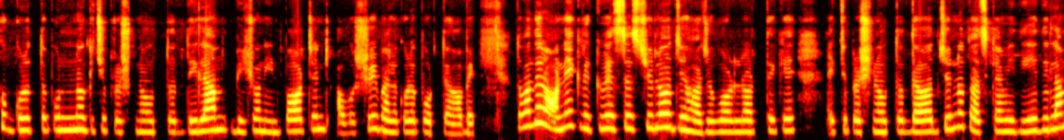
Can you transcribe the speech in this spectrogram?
খুব গুরুত্বপূর্ণ কিছু প্রশ্ন উত্তর দিলাম। ভীষণ ইম্পর্টেন্ট অবশ্যই ভালো করে পড়তে হবে। তোমাদের অনেক রিকোয়েস্ট এসেছিল যে হজ বরলত থেকে একটি প্রশ্ন উত্তর দেওয়ার জন্য, তো আজকে আমি দিয়ে দিলাম।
